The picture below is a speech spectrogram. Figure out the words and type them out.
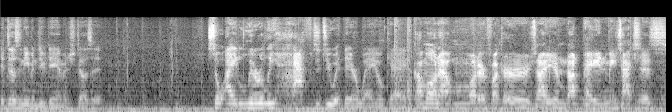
It doesn't even do damage, does it? So I literally have to do it their way, okay? Come on out, motherfuckers. I am not paying me taxes.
